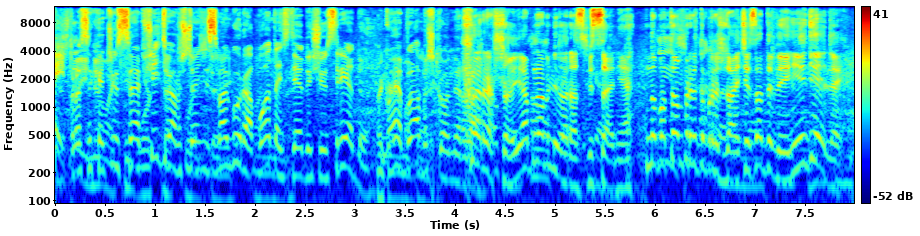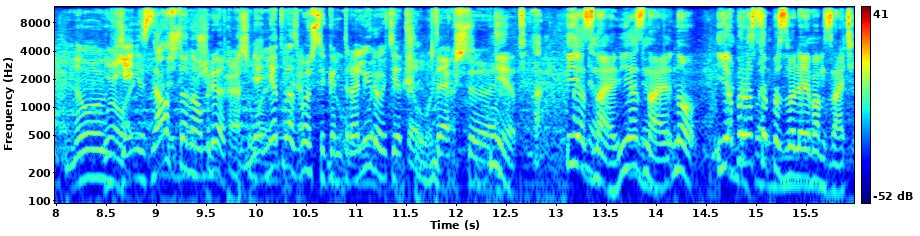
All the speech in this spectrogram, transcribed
Эй, просто хочу сообщить вам, что я не смогу работать в следующую среду. Моя бабушка умерла. Хорошо, я обновлю расписание, но потом предупреждайте за две недели. Ну, я не знал, что она умрет. У меня нет возможности контролировать это, так что... Нет, я знаю, я знаю, но я просто позволяю вам знать.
